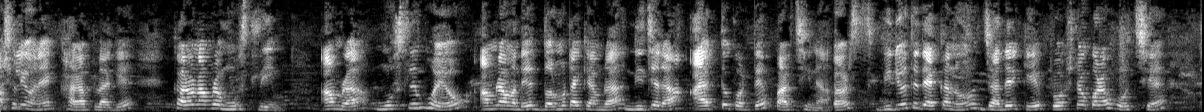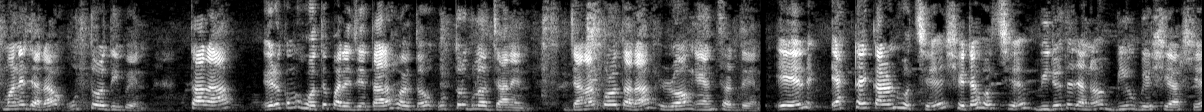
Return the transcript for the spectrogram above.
আসলে অনেক খারাপ লাগে, কারণ আমরা মুসলিম। আমরা মুসলিম হয়েও আমরা আমাদের ধর্মটাকে আমরা নিজেরা আয়ত্ত করতে পারছি না। ভিডিওতে দেখানো যাদেরকে প্রশ্ন করা হচ্ছে মানে যারা উত্তর দিবেন, তারা এরকম হতে পারে যে তারা হয়তো উত্তরগুলো জানেন। জানার পরও তারা রং অ্যান্সার দেন। এর একটাই কারণ হচ্ছে, সেটা হচ্ছে ভিডিওতে যেন ভিউ বেশি আসে,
